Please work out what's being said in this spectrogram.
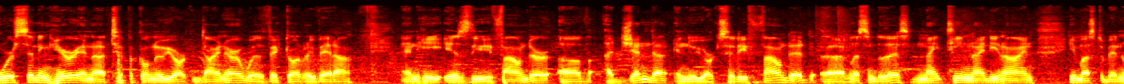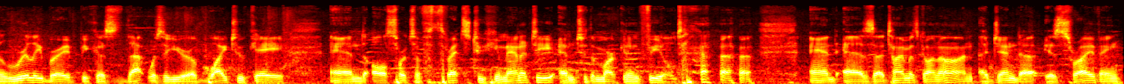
We're sitting here in a typical New York diner with Victor Rivera, and he is the founder of Agenda in New York City. Founded, uh, listen to this, 1999. He must have been really brave because that was the year of Y2K and all sorts of threats to humanity and to the marketing field. and as uh, time has gone on, Agenda is thriving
